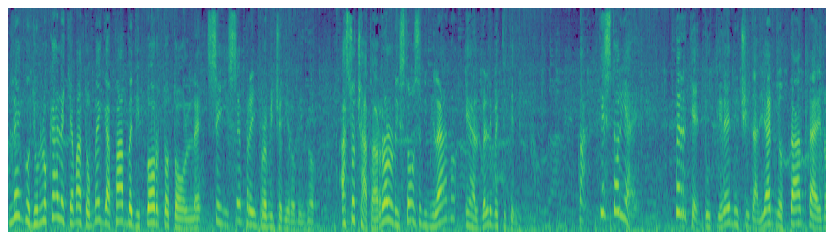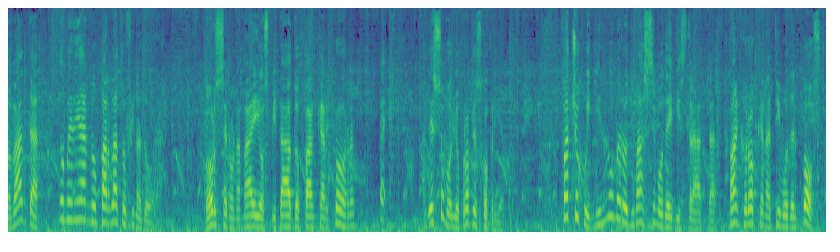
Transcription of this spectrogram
leggo di un locale chiamato Mega Pub di Porto Tolle, sì, sempre in provincia di Rovigo, associato al Rolling Stones di Milano e al Velvet Trinity. Ma che storia è? Perché tutti i reduci dagli anni 80 e 90 non me ne hanno parlato fino ad ora? Forse non ha mai ospitato punk hardcore? Beh, adesso voglio proprio scoprirlo. Faccio quindi il numero di Massimo dei Distratta, punk rock nativo del posto,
